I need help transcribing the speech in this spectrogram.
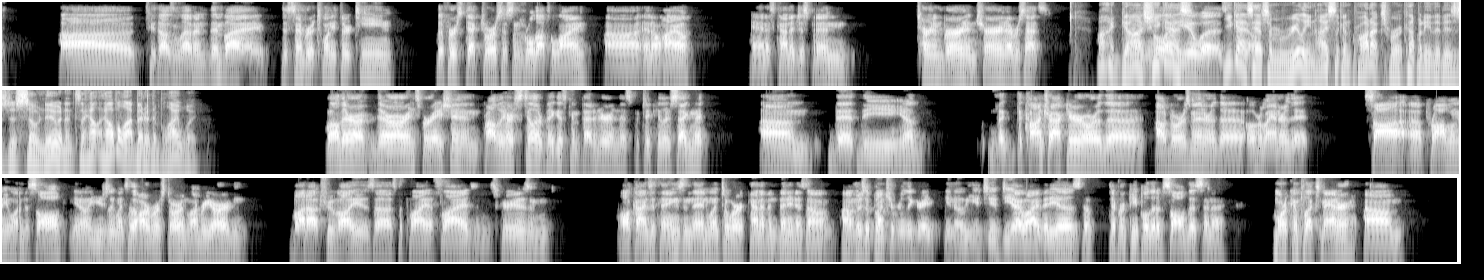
uh, 2011. Then by December of 2013, the first deck drawer systems rolled off the line uh, in Ohio. And it's kind of just been turn and burn and churn ever since. My gosh, you guys, was, you guys know, have some really nice looking products for a company that is just so new, and it's a hell, hell of a lot better than plywood. Well, there are there are inspiration and probably are still our biggest competitor in this particular segment. Um, that the you know the the contractor or the outdoorsman or the overlander that saw a problem he wanted to solve, you know, usually went to the hardware store and lumber yard and bought out True Value's uh, supply of slides and screws and all kinds of things, and then went to work kind of inventing his own. Um, there's a bunch of really great, you know, YouTube DIY videos of different people that have solved this in a more complex manner. Um,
